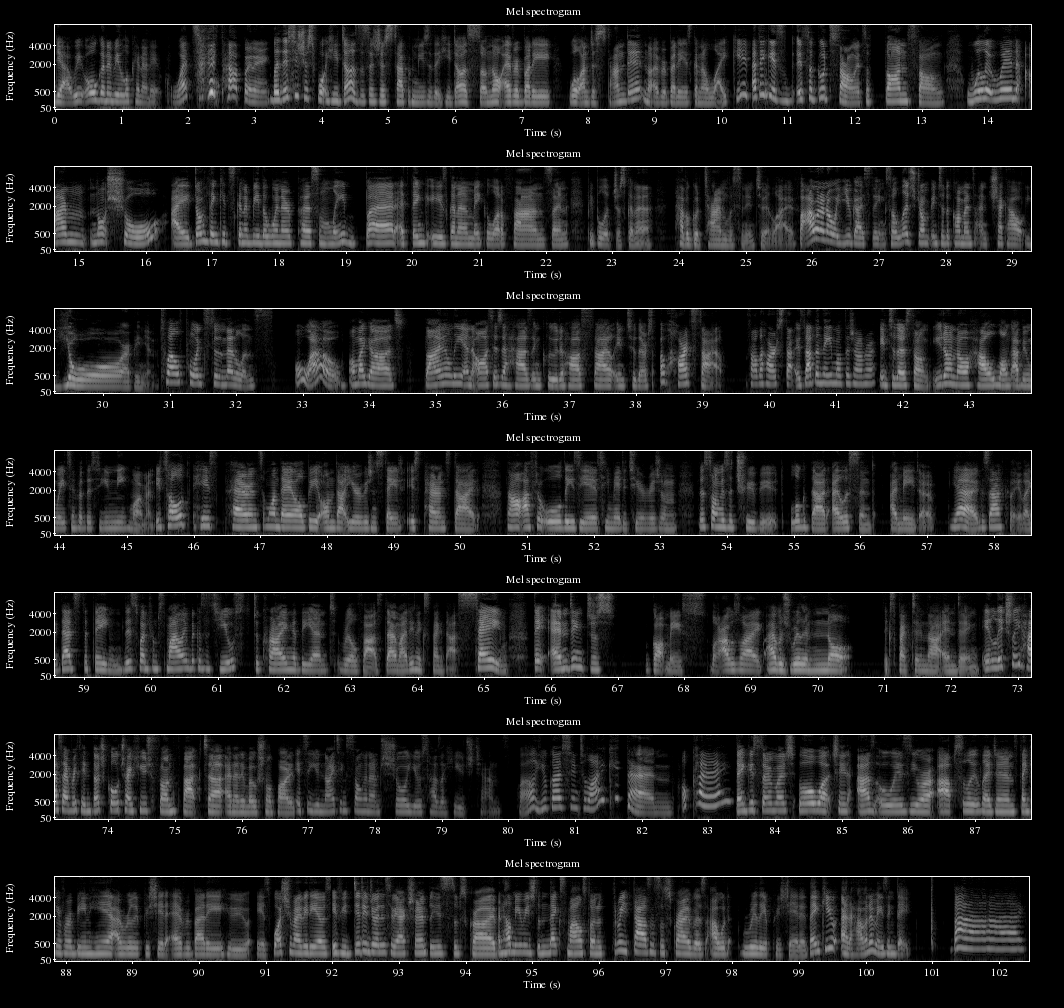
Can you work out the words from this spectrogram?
yeah, we all gonna be looking at it. What is happening? But this is just what he does. This is just type of music that he does. So not everybody will understand it. Not everybody is gonna like it. I think it's it's a good song. It's a fun song. Will it win? I'm not sure. I don't think it's gonna be the winner personally, but I think he's gonna make a lot of fans and people are just gonna have a good time listening to it live. But I want to know what you guys think. So let's jump into the comments and check out your opinion. 12 points to the Netherlands. Oh wow. Oh my god. Finally, an artist has included hardstyle into their oh hardstyle. Is that the hardstyle? Is that the name of the genre? Into their song. You don't know how long I've been waiting for this unique moment. He told his parents one day I'll be on that Eurovision stage. His parents died. Now, after all these years, he made it to Eurovision. This song is a tribute. Look, Dad, I listened. I made it. Yeah, exactly. Like that's the thing. This went from smiling because it's used to crying at the end real fast. Damn, I didn't expect that. Same. The ending just got me. Like I was like, I was really not expecting that ending. It literally has everything Dutch culture, a huge fun factor, and an emotional part. It's a uniting song, and I'm sure Joost has a huge chance. Well, you guys seem to like it then. Okay. Thank you so much for watching. As always, you are absolute legends. Thank you for being here. I really appreciate everybody who is watching my videos. If you did enjoy this reaction, please subscribe and help me reach the next milestone of 3,000 subscribers. I would really appreciate it. Thank you and have an amazing day. Bye.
